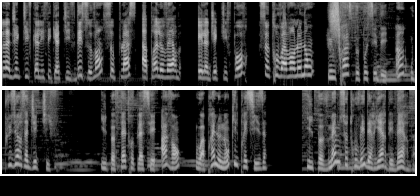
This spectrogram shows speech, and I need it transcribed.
L'adjectif qualificatif décevant se place après le verbe et l'adjectif pauvre se trouve avant le nom. Une phrase peut posséder un ou plusieurs adjectifs. Ils peuvent être placés avant ou après le nom qu'ils précisent. Ils peuvent même se trouver derrière des verbes.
